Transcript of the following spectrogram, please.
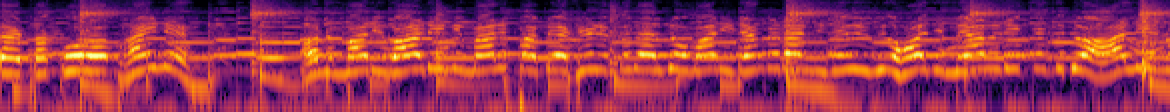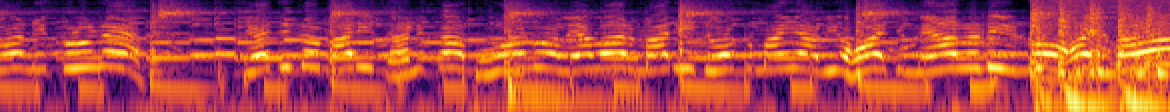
કદાચ ટકોરો થાય ને, અને મારી વાડીની મારી પાસે બેઠેલી કદાચ જો મારી ડંગડાની દેવી હોય મેલડી કે જો હાલી ન નીકળું ને તેથી તો મારી ધનકા ભુવાનો વ્યવહાર મારી જોગમાં આવી હોય મેલડી નો હોય બા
